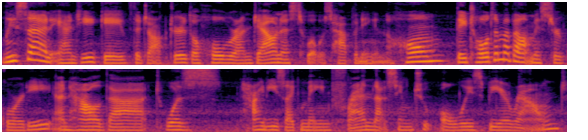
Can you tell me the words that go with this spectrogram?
Lisa and Andy gave the doctor the whole rundown as to what was happening in the home. They told him about Mr. Gordy and how that was Heidi's like main friend that seemed to always be around.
